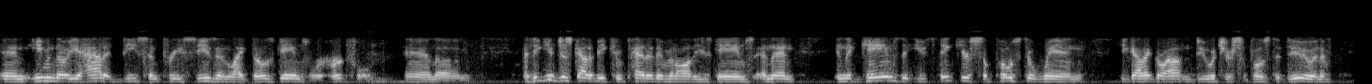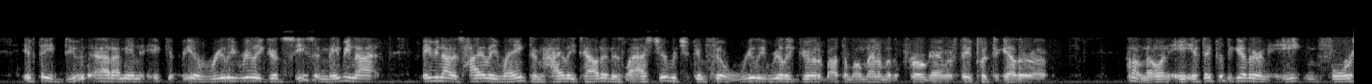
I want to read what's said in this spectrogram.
And even though you had a decent preseason, like those games were hurtful. And um, I think you've just got to be competitive in all these games. And then in the games that you think you're supposed to win, you got to go out and do what you're supposed to do. And if if they do that, I mean, it could be a really, really good season. Maybe not, maybe not as highly ranked and highly touted as last year, but you can feel really, really good about the momentum of the program if they put together a I don't know, an eight, if they put together an eight and four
